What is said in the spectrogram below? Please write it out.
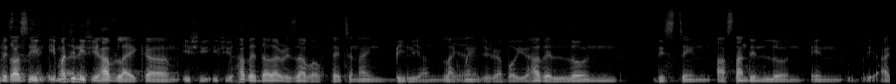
because if, imagine if you have like um, if you if you have a dollar reserve of thirty nine billion like Nigeria, but you have a loan this thing a standing loan in uh,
